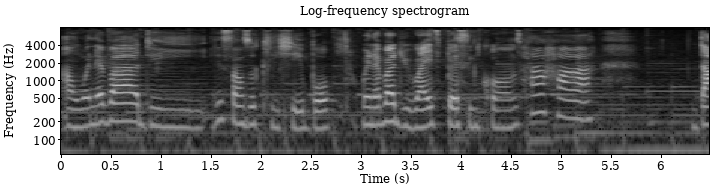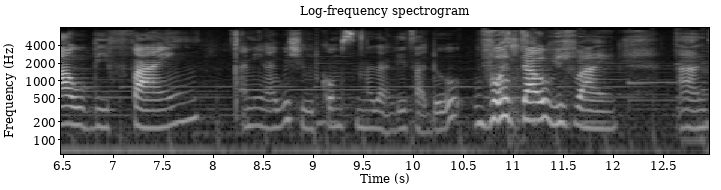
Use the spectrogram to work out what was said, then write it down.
And whenever the this sounds so cliche, but whenever the right person comes, haha, that will be fine. I mean, I wish it would come sooner than later though, but that would be fine. And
